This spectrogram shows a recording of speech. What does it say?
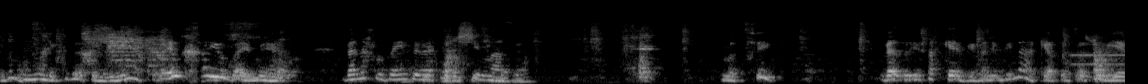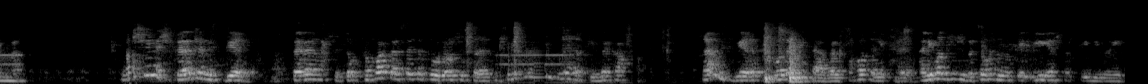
איזה מצחיק זה, אתם מבינים? הם חיו באמת, ואנחנו באים באמת פרשים מה זה. מצחיק. ואז יש לך כאבים, אני מבינה, כי את רוצה שהוא יהיה מה. לא שיש, תלת למסגרת, בסדר? שלפחות תעשה את הפעולות שצריך, תשאיר את המסגרת, כי זה ככה. אחרי המסגרת, תתמודד איתה, אבל לפחות אני, אני מרגישה שבצומת הזאת לי יש תפקיד עילאי.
